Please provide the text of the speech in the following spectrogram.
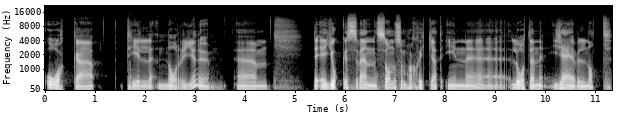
åka till Norge nu. Um, det är Jocke Svensson som har skickat in uh, låten Djävulnott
